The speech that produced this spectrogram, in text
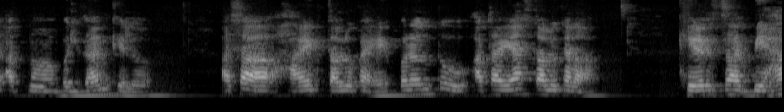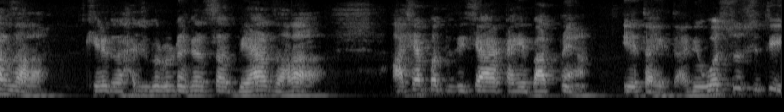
आत्मबलिदान केलं. असा हा एक तालुका आहे. परंतु आता याच तालुक्याला खेडचा बिहार झाला खेड राजगुरुनगरचा बिहार झाला अशा पद्धतीच्या काही बातम्या येत आहेत. आणि वस्तुस्थिती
